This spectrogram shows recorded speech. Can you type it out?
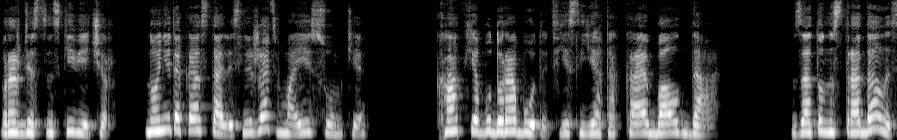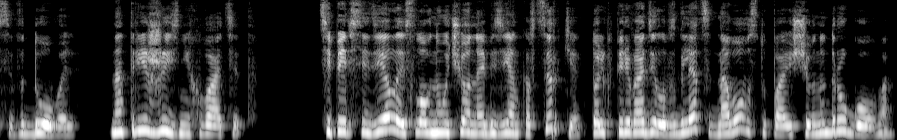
в рождественский вечер, но они так и остались лежать в моей сумке. Как я буду работать, если я такая балда? Зато настрадалась вдоволь, на три жизни хватит. Теперь сидела и, словно ученая обезьянка в цирке, только переводила взгляд с одного выступающего на другого.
